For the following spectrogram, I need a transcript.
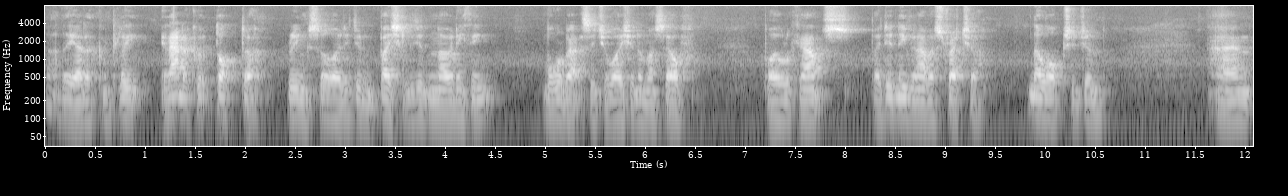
Uh, they had a complete inadequate doctor ringside. He didn't basically didn't know anything more about the situation than myself by all accounts. They didn't even have a stretcher, no oxygen and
